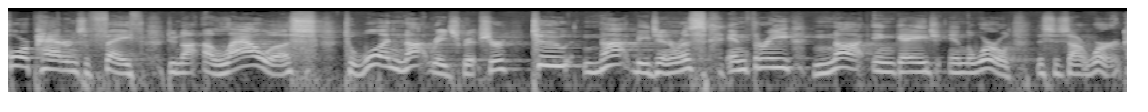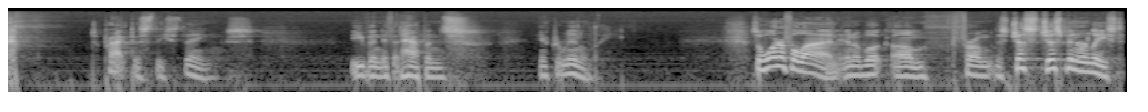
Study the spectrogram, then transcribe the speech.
core patterns of faith do not allow us to one, not read Scripture, two, not be generous, and three, not engage in the world. This is our work to practice these things, even if it happens incrementally. It's a wonderful line in a book um, from that's just just been released.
